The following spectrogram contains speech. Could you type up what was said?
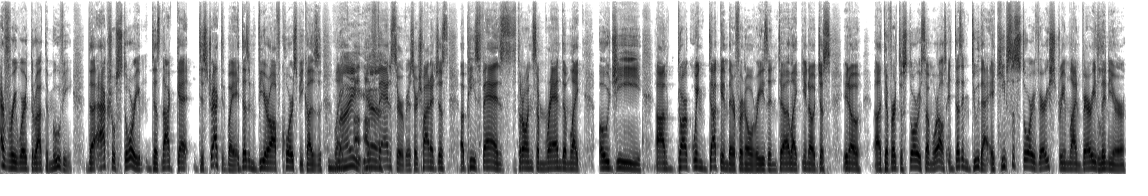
everywhere throughout the movie. The actual story does not get distracted by it. It doesn't veer off course because like right, a, a yeah. fan service or trying to just appease fans, throwing some random like OG um, Darkwing Duck in there for no reason to like you know just you know uh, divert the story somewhere else. It doesn't do that. It keeps the story very streamlined, very linear.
